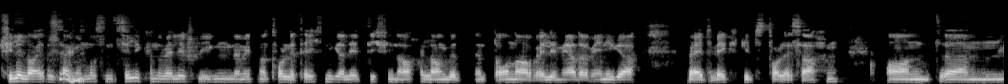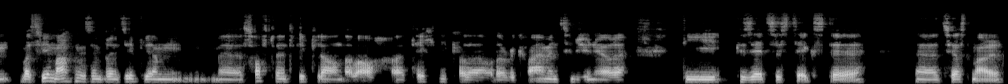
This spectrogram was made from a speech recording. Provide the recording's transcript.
viele Leute sagen, man muss in Silicon Valley fliegen, damit man tolle Technik erlebt. Ich finde auch along the Donau Valley mehr oder weniger weit weg gibt's tolle Sachen. Und ähm, was wir machen, ist im Prinzip, wir haben äh, Softwareentwickler und aber auch äh, Techniker oder, oder Requirements-Ingenieure, die Gesetzestexte äh, zuerst mal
